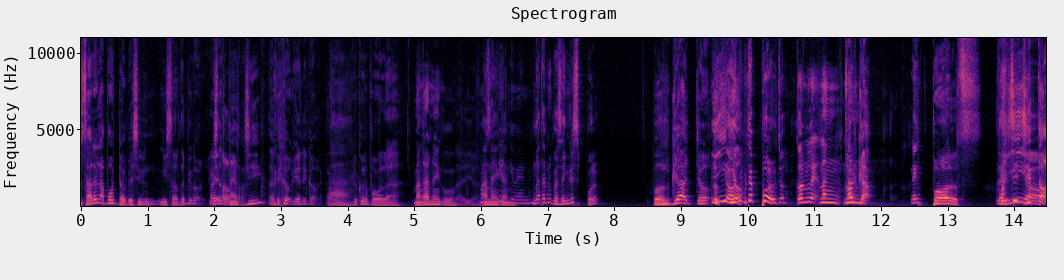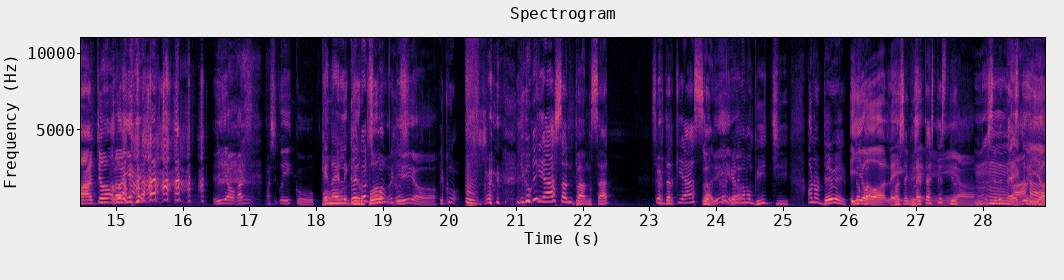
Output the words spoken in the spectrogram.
Besarnya apa udah besi ngisor Tapi kok iya, ngisor biji Tapi kok gini kok Wah, Ukur bola makanya iku. iya. Aneh kan. Enggak tapi bahasa Inggris bol. Bol. Enggak cok Iya, nyebutnya bol, Cok. Kon lek nang Kan nang enggak Ning Balls Lah Masih iya. Cito aja. Lah iya. Iya kan maksudku iku. Can I lick your kan ball? Iya. Iku iku kiasan bangsat. Sekedar kiasan. Loh, iya. kene ngomong biji. Ono dhewe. Iya, Coba lek- bahasa Inggris lek- testis yo. iya. Testis. iku iya,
